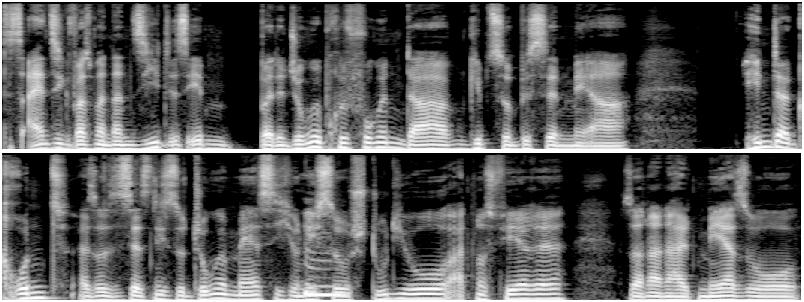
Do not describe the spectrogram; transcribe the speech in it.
Das Einzige, was man dann sieht, ist eben bei den Dschungelprüfungen, da gibt es so ein bisschen mehr Hintergrund. Also es ist jetzt nicht so dschungelmäßig und nicht Mhm. so Studio-Atmosphäre, sondern halt mehr so,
